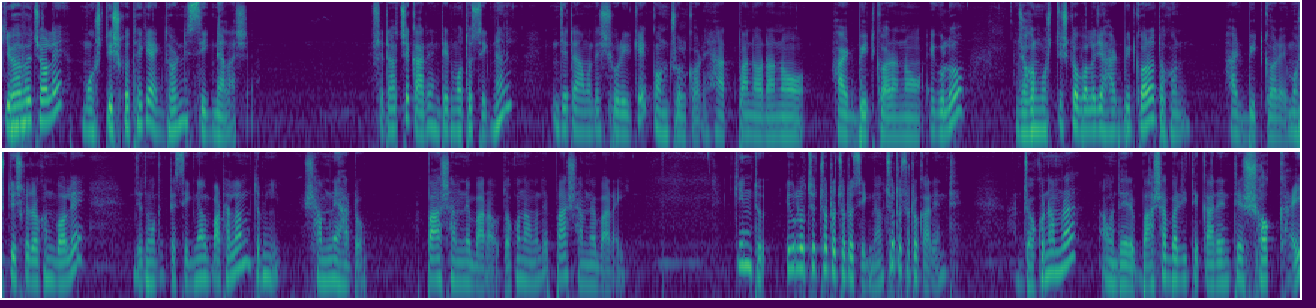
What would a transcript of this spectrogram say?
কীভাবে চলে? মস্তিষ্ক থেকে এক ধরনের সিগন্যাল আসে। সেটা হচ্ছে কারেন্টের মতো সিগন্যাল যেটা আমাদের শরীরকে কন্ট্রোল করে। হাত পা নড়ানো হার্ট বিট করানো, এগুলো যখন মস্তিষ্ক বলে যে হার্টবিট করো, তখন হার্টবিট করে। মস্তিষ্ক যখন বলে যে তোমাকে একটা সিগনাল পাঠালাম, তুমি সামনে হাঁটো, পা সামনে বাড়াও, তখন আমাদের পা সামনে বাড়াই। কিন্তু এগুলো হচ্ছে ছোটো ছোটো সিগনাল ছোটো ছোটো কারেন্ট আর যখন আমরা আমাদের বাসা বাড়িতে কারেন্টের শখ খাই,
